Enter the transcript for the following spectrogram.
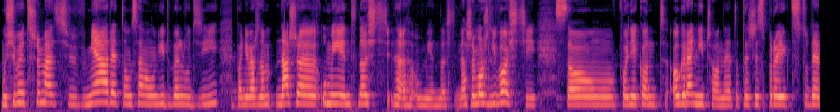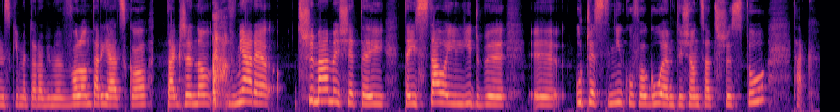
Musimy trzymać w miarę tą samą liczbę ludzi, ponieważ no, nasze umiejętności, umiejętności, nasze możliwości są poniekąd ograniczone. To też jest projekt studencki, my to robimy wolontariacko, także no, w miarę trzymamy się tej, tej stałej liczby y, uczestników ogółem 1300. Tak.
